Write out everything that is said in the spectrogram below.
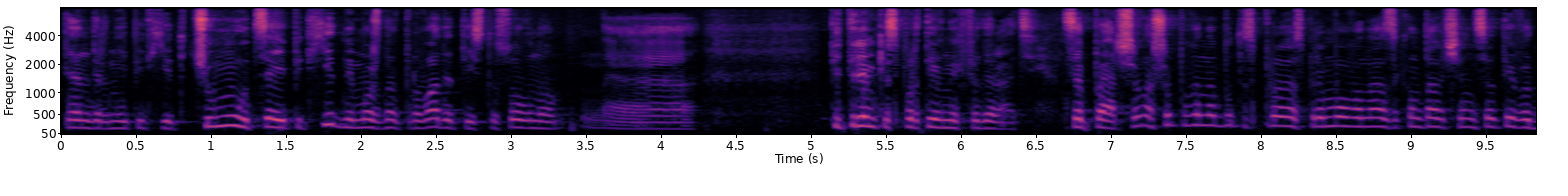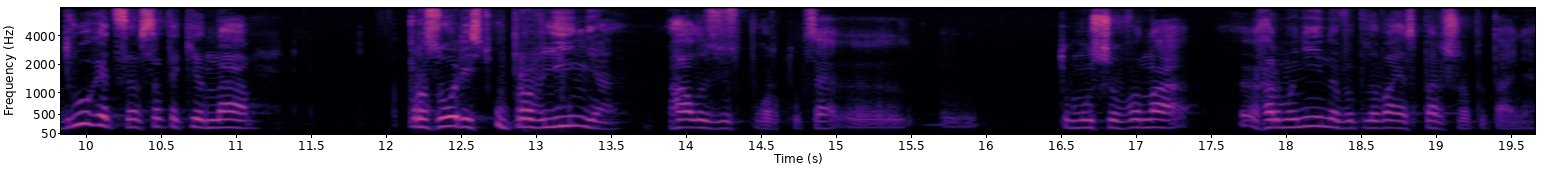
тендерний підхід. Чому цей підхід не можна впровадити і стосовно е, підтримки спортивних федерацій? Це перше, на що повинна бути спрямована законодавча ініціатива. Друге, це все-таки на прозорість управління галузю спорту. Це е, тому, що вона гармонійно випливає з першого питання.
